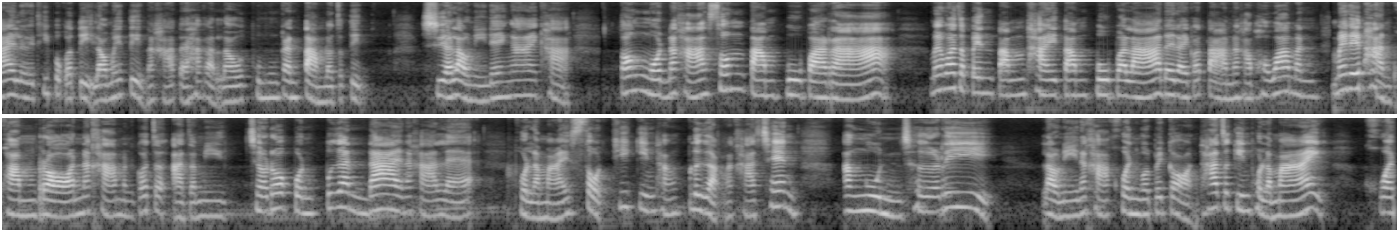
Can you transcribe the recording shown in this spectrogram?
ได้เลยที่ปกติเราไม่ติดนะคะ แต่ถ้าเกิดเราภูมิคุ้มกันต่ำเราจะติดเชื้อเหล่านี้ได้ง่ายค่ะ ต้องงดนะคะ ส้มตำปูปลาร้า ไม่ว่าจะเป็นตำไทยตำปูปลาร้าใด ๆ ก็ตามนะคะ เพราะว่ามันไม่ได้ผ่านความร้อนนะคะ มันก็จะอาจจะมีเชื้อโรคปนเปื้อนได้นะคะ และผลไม้สดที่กินทั้งเปลือกนะคะ เช่นองุ่นเชอร์รี่ เหล่านี้นะคะ ควรงดไปก่อน ถ้าจะกินผลไม้ ควร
